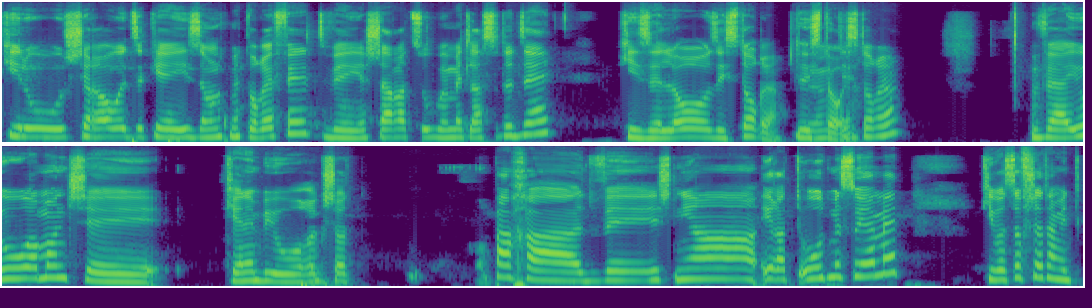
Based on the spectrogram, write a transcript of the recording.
כאילו שראו את זה כהזדמנות מטורפת וישר רצו באמת לעשות את זה כי זה לא, זה היסטוריה. זה. היסטוריה. והיו המון שכן הביעו רגשות פחד ושנייה הירתעות מסוימת כי בסוף שאתה מתק...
